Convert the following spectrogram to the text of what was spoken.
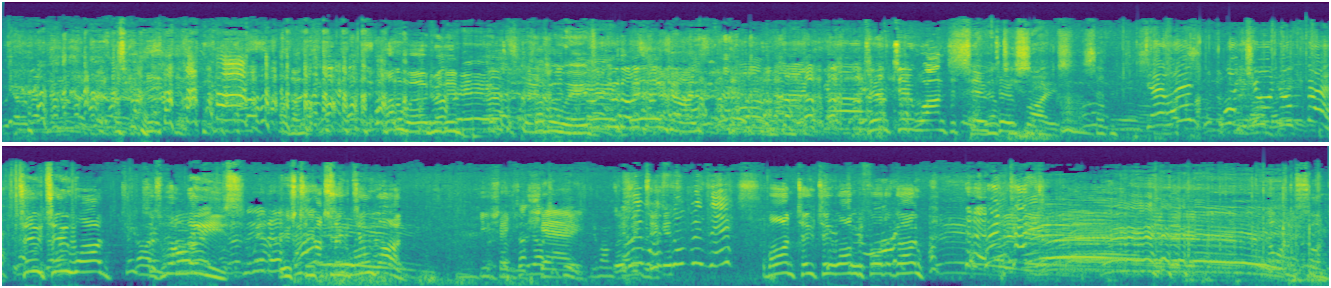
Hold on. Have a word with him. Have a word. Oh, two, two, one to two, two, five. Dylan, what's your number? Two, two, one. There's one of these. Who's two, Got two, two, two, one? One. You said you share. Dylan, what number is this? Come on, two, two, one before they go. Come on, son.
